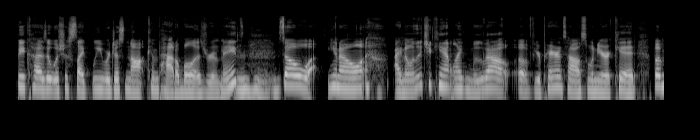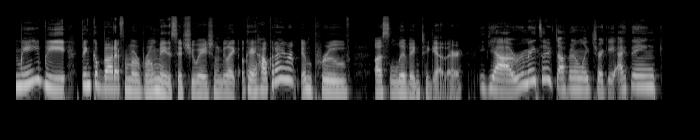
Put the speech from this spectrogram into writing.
because it was just like we were just not compatible as roommates. Mm-hmm. So, you know, I know that you can't like move out of your parents' house when you're a kid, but maybe think about it from a roommate situation and be like, okay, how could I re- improve us living together? Yeah, roommates are definitely tricky. I think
